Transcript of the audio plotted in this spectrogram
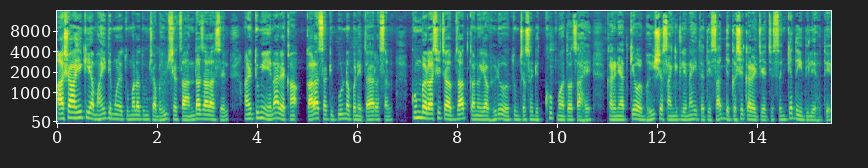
आशा आहे की या माहितीमुळे तुम्हाला तुमच्या भविष्याचा अंदाज आला असेल आणि तुम्ही येणाऱ्या का काळासाठी पूर्णपणे तयार असाल. कुंभ राशीच्या जातकानो या व्हिडिओ तुमच्यासाठी खूप महत्त्वाचा आहे. कारण यात केवळ भविष्य सांगितले नाही तर ते साध्य कसे करायचे याचे संकेतही दिले होते.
